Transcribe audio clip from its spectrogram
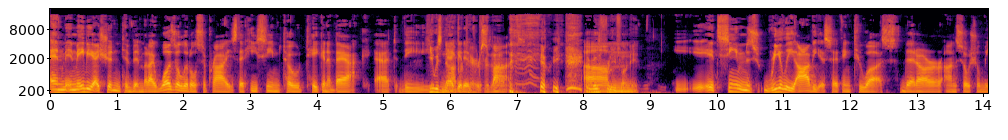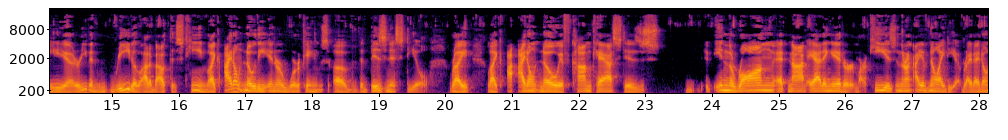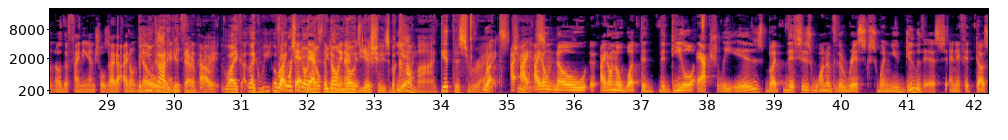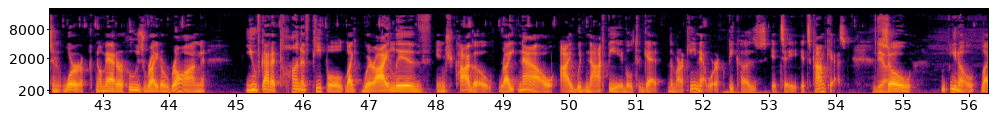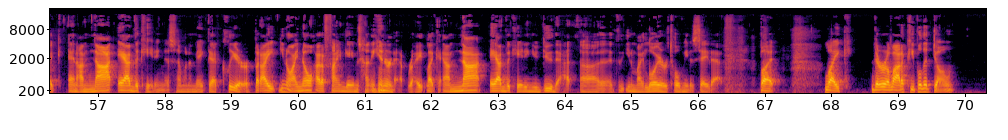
and, and maybe I shouldn't have been, but I was a little surprised that he seemed so taken aback at the he was negative response. it was um, pretty funny. it seems really obvious, I think, to us that are on social media or even read a lot about this team. Like, I don't know the inner workings of the business deal, right? Like, I don't know if Comcast is in the wrong at not adding it or Marquee is in the wrong. I have no idea, right? I don't know the financials. I, I don't but know. you got to get that about, right. Like, like we of right, course that, we don't know we don't know the issues, but yeah. come on, get this right. Right. I, I, don't know. I don't know what the the deal actually is, but this is one of the risks when you do this, and if it doesn't work, no matter who's right or wrong, you've got a ton of people like where I live in Chicago right now. I would not be able to get the Marquee network because it's a it's Comcast. Yeah. So you know, like, and I'm not advocating this. I want to make that clear. But I, you know, I know how to find games on the internet, right? Like, I'm not advocating you do that. Uh, you know, my lawyer told me to say that. But like, there are a lot of people that don't,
